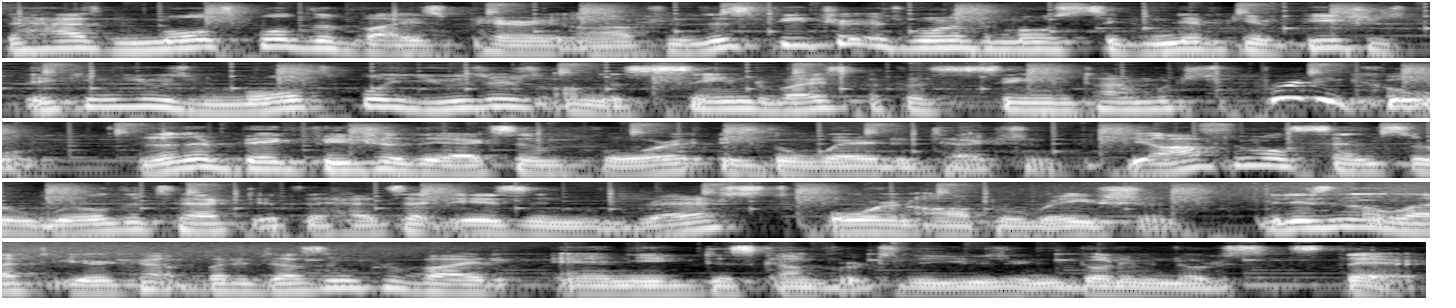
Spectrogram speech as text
It has multiple device pairing options. This feature is one of the most significant features. It can use multiple users on the same device at the same time, which is pretty cool. Another big feature of the XM4 is the wear detection. The optimal sensor will detect if the headset is in rest or in operation. It is in the left ear cup, but it doesn't provide any discomfort to the user and you don't even notice it's there.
